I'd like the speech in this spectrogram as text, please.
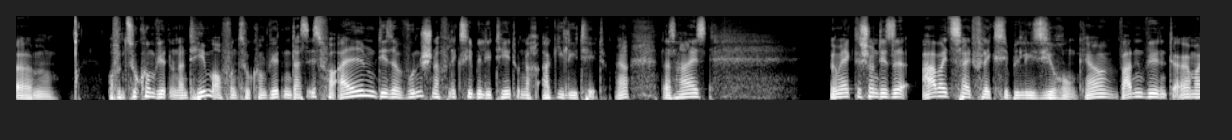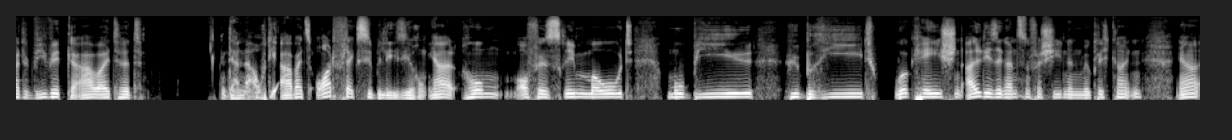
ähm, auf uns zukommen wird und an Themen auf uns zukommen wird. Und das ist vor allem dieser Wunsch nach Flexibilität und nach Agilität. Ja? Das heißt, man merkt es schon, diese Arbeitszeitflexibilisierung. Ja? Wann wird gearbeitet, wie wird gearbeitet? Dann auch die Arbeitsortflexibilisierung, ja, Homeoffice, Remote, Mobil, Hybrid, Workation, all diese ganzen verschiedenen Möglichkeiten. Ja,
